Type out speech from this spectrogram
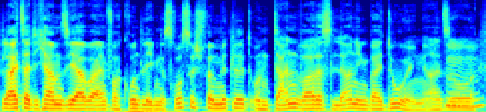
Gleichzeitig haben sie aber einfach grundlegendes Russisch vermittelt und dann war das Learning by Doing. Also mhm.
